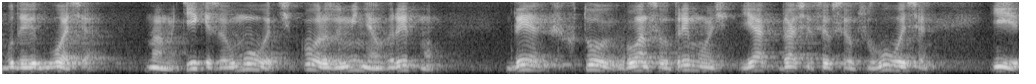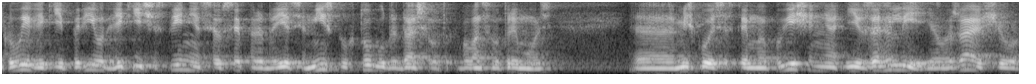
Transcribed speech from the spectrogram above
буде відбуватися нами тільки за умови чіткого розуміння алгоритму, де хто балансоутримувач, як далі це все обслуговується, і коли, в який період, в якій частині це все передається місту, хто буде далі балансоутримувач е, міської системи оповіщення. І взагалі я вважаю, що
